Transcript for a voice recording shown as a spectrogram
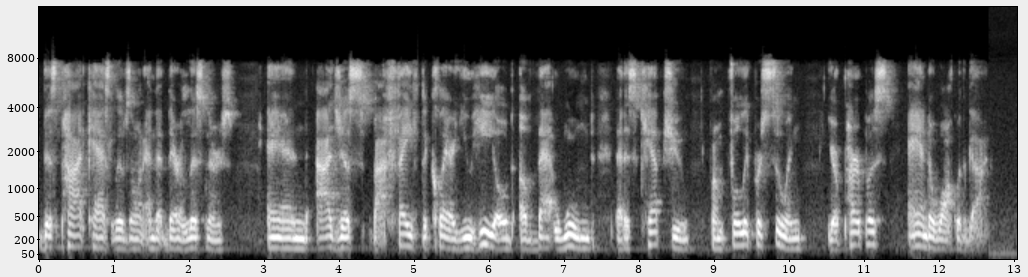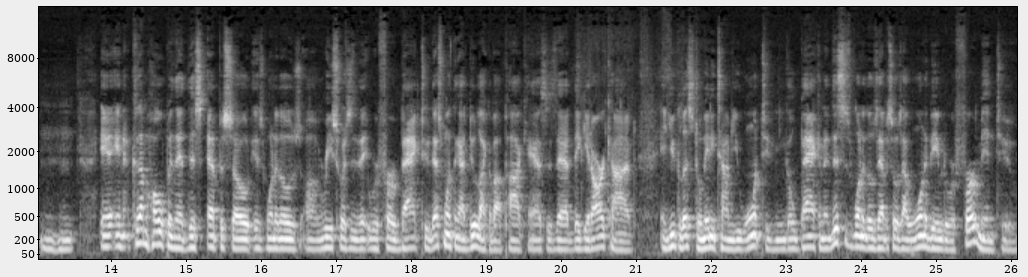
this podcast lives on, and that there are listeners. And I just, by faith, declare you healed of that wound that has kept you from fully pursuing your purpose and a walk with God. Mm-hmm. And because I'm hoping that this episode is one of those um, resources that refer back to. That's one thing I do like about podcasts is that they get archived and you can listen to them anytime you want to. And you go back and this is one of those episodes I want to be able to refer men to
